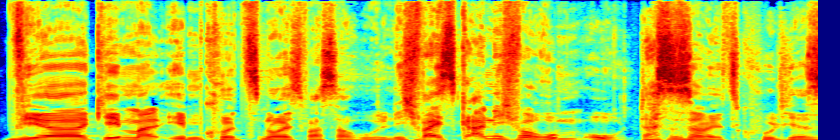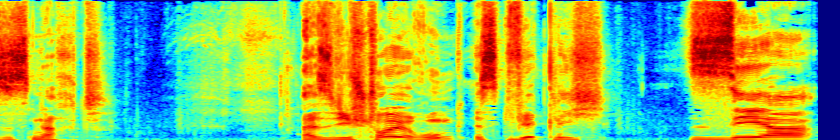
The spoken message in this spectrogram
Wir gehen mal eben kurz neues Wasser holen. Ich weiß gar nicht warum. Oh, das ist aber jetzt cool. Hier ist es Nacht. Also die Steuerung ist wirklich sehr,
